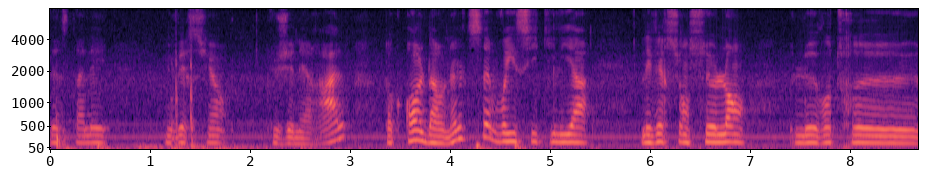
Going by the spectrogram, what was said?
d'installer une version plus générale. Donc All Downloads. Vous voyez ici qu'il y a les versions selon le, votre euh,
